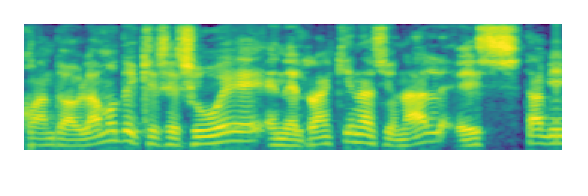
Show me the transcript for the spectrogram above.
Cuando hablamos de que se sube en el ranking nacional, es también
